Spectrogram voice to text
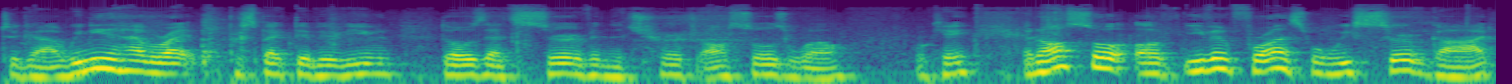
to God. We need to have a right perspective of even those that serve in the church also as well. Okay, and also of even for us when we serve God,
